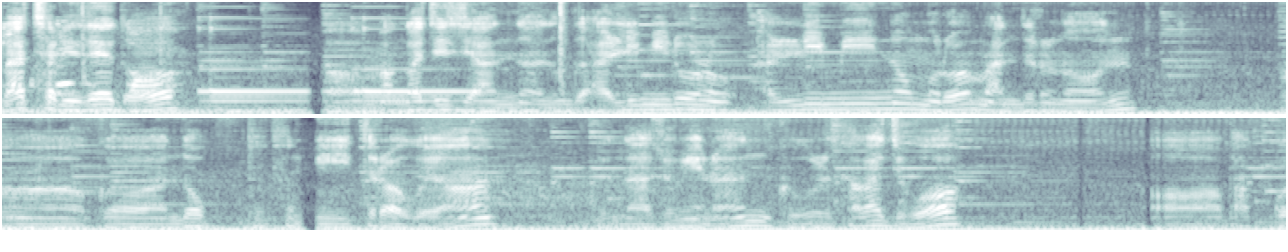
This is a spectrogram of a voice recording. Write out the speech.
마찰이 돼도 어, 망가지지 않는 그 알루미늄, 알루미늄으로 만들어 놓은 어, 그노 부품이 있더라고요. 나중에는 그걸 사가지고 어, 바꿔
